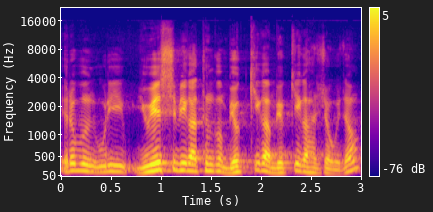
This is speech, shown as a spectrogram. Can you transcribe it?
여러분 우리 USB 같은 거 몇 기가 몇 기가 하죠. 그죠?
